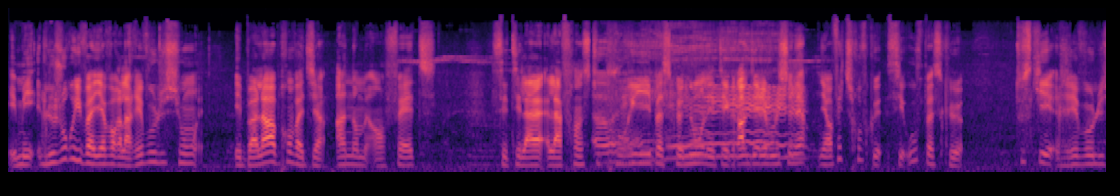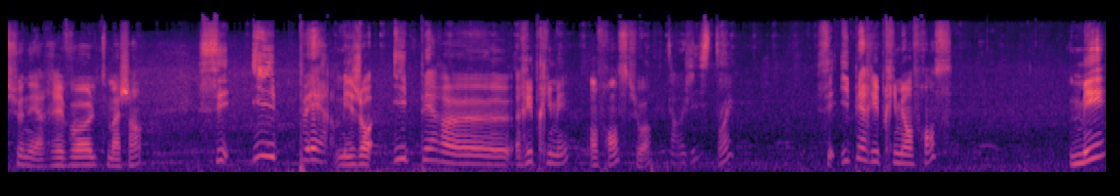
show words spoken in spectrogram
Et mais le jour où il va y avoir la révolution, et bah là, après, on va dire ah non, mais en fait, c'était la, la France tout pourrie parce que nous, on était grave des révolutionnaires. Et en fait, je trouve que c'est ouf parce que tout ce qui est révolutionnaire, révolte, machin, c'est hyper, mais genre hyper euh, réprimé en France, tu vois T'enregistres? Ouais. C'est hyper réprimé en France. Mais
